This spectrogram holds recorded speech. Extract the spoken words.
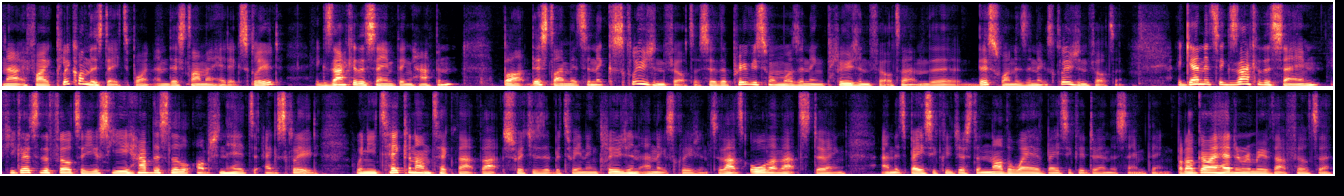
Now, if I click on this data point and this time I hit exclude, exactly the same thing happened, but this time it's an exclusion filter. So the previous one was an inclusion filter and the this one is an exclusion filter. Again, it's exactly the same. If you go to the filter, you see you have this little option here to exclude. When you tick and untick that, that switches it between inclusion and exclusion. So that's all that that's doing. And it's basically just another way of basically doing the same thing. But I'll go ahead and remove that filter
